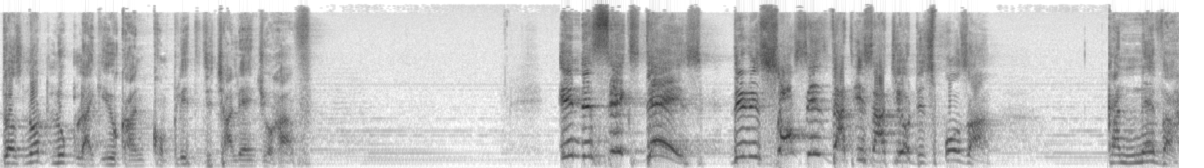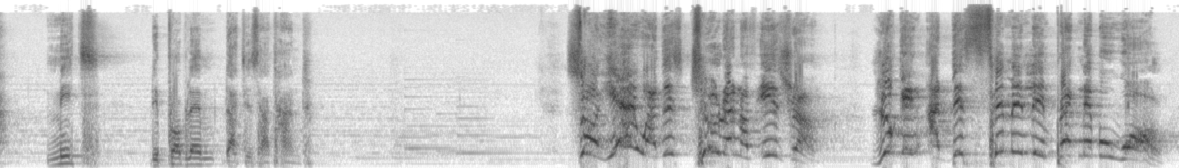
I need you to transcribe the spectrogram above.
does not look like you can complete the challenge you have. In the six days, the resources that is at your disposal can never meet the problem that is at hand. So here were these children of Israel looking at this seemingly impregnable wall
